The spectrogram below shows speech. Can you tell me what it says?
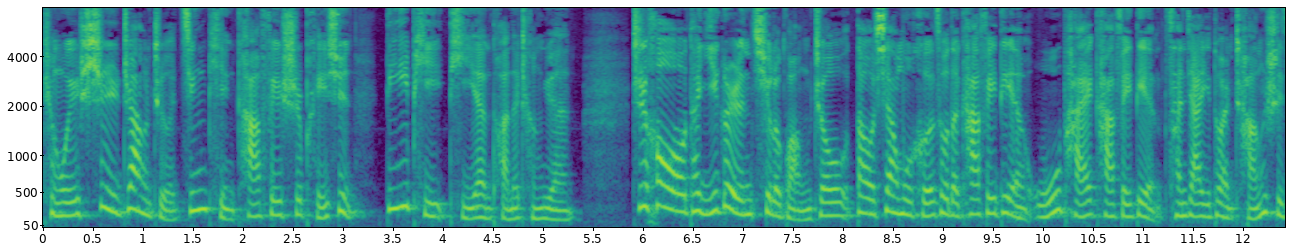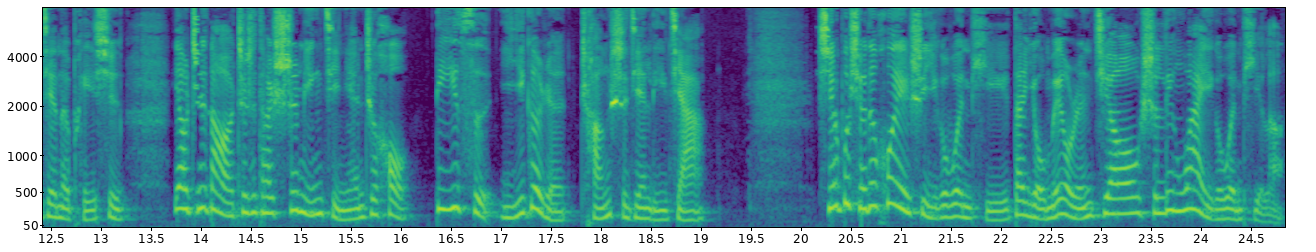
成为视障者精品咖啡师培训第一批体验团的成员。之后，他一个人去了广州，到项目合作的咖啡店无牌咖啡店参加一段长时间的培训。要知道，这是他失明几年之后第一次一个人长时间离家。学不学得会是一个问题，但有没有人教是另外一个问题了。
